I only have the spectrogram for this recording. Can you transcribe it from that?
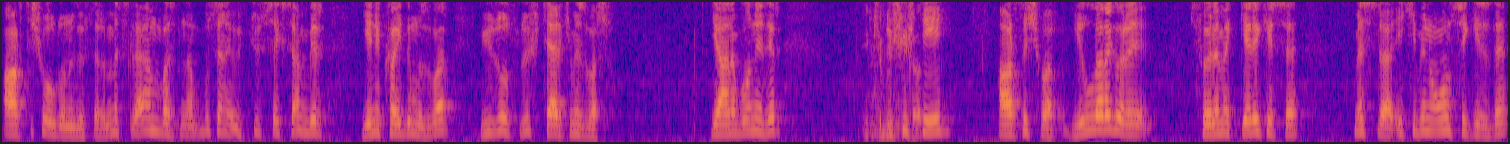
artış olduğunu gösterir. Mesela en basitinden bu sene 381 yeni kaydımız var. 133 terkimiz var. Yani bu nedir? Düşüş kat. değil, artış var. Yıllara göre söylemek gerekirse mesela 2018'de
